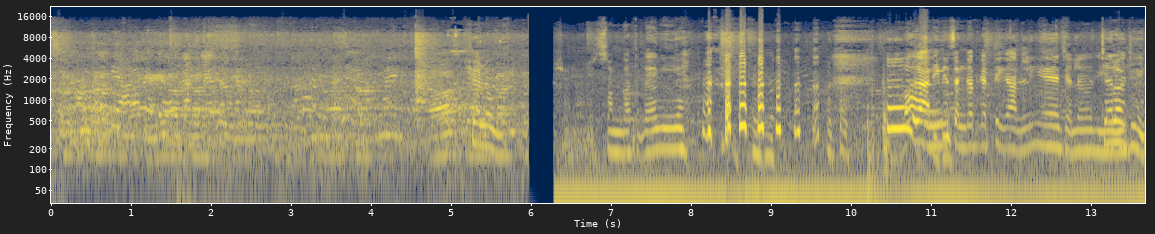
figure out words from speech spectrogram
ਸਭ ਚਲੋ ਸੰਗਤ ਬਹਿ ਗਈ ਹੈ। ਰਾਣੀ ਨੇ ਸੰਗਤ ਇਕੱਠੀ ਕਰ ਲਈ ਹੈ। ਚਲੋ ਜੀ। ਚਲੋ ਜੀ।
